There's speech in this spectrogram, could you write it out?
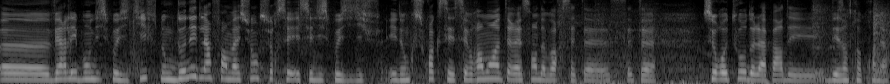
euh, vers les bons dispositifs. Donc donner de l'information sur ces, dispositifs. Et donc je crois que c'est vraiment intéressant d'avoir ce retour de la part des, entrepreneurs.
